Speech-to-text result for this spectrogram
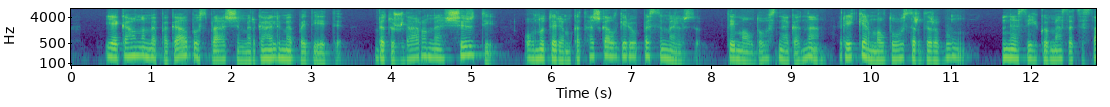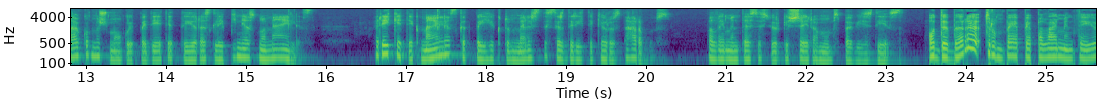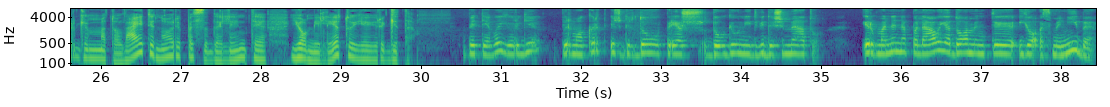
Jei gauname pagalbos prašymą ir galime padėti, bet uždarome širdį, o nutarėm, kad aš gal geriau pasimelsiu, tai maldos negana. Reikia ir maldos ir darbų. Nes jeigu mes atsisakome žmogui padėti, tai yra slėpinės nuo meilės. Reikia tiek meilės, kad pajėgtum melstis ir daryti gerus darbus. Palaimintasis Jurgis čia yra mums pavyzdys. O dabar trumpai apie palaimintą Jurgį Matolaitį nori pasidalinti jo mylėtoje Jurgita. Bet tėvą Jurgį pirmą kartą išgirdau prieš daugiau nei 20 metų. Ir mane nepaliauja dominti jo asmenybė,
